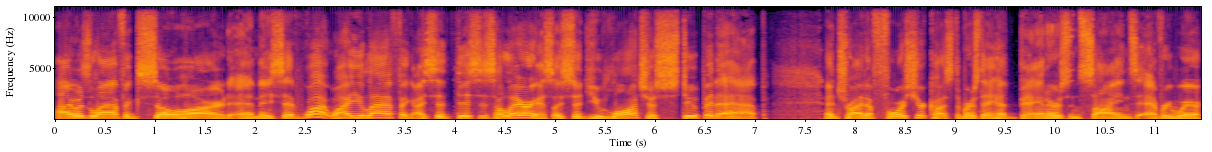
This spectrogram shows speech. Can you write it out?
I was laughing so hard. And they said, What? Why are you laughing? I said, This is hilarious. I said, You launch a stupid app and try to force your customers. They had banners and signs everywhere.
